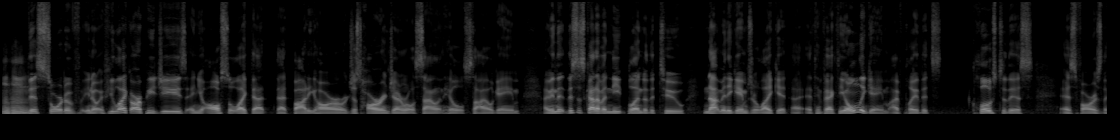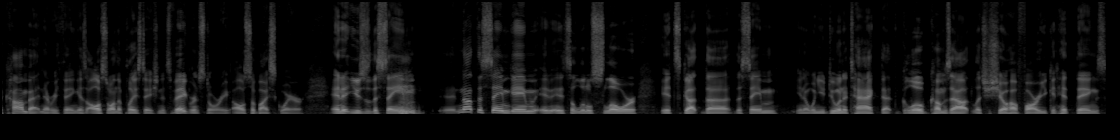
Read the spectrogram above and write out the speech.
Mm-hmm. This sort of, you know, if you like RPGs and you also like that that body horror or just horror in general, a Silent Hill style game. I mean, th- this is kind of a neat blend of the two. Not many games are like it. Uh, in fact, the only game I've played that's close to this as far as the combat and everything is also on the PlayStation. It's Vagrant Story, also by Square, and it uses the same, mm. not the same game. It, it's a little slower. It's got the the same. You know, when you do an attack, that globe comes out, lets you show how far you can hit things.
